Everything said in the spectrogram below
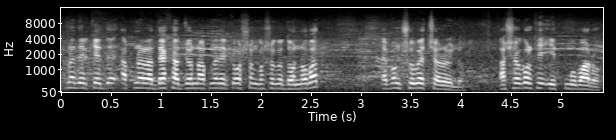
আপনাদেরকে আপনারা দেখার জন্য আপনাদেরকে অসংখ্য অসংখ্য ধন্যবাদ এবং শুভেচ্ছা রইল। আর সকলকে ঈদ মুবারক।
